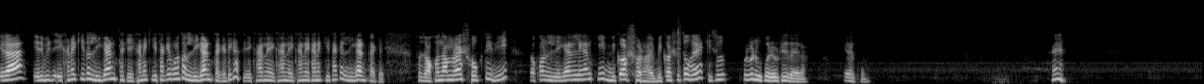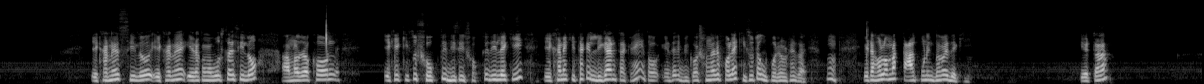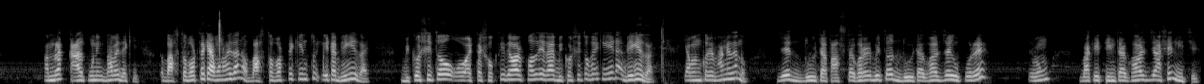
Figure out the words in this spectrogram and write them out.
এরা এর এখানে কি তো লিগান থাকে, এখানে কি থাকে বলতো? লিগান থাকে, ঠিক আছে? এখানে এখানে এখানে এখানে কি থাকে? লিগান থাকে। তো যখন আমরা শক্তি দিই, তখন লিগান লিগান কি? বিকর্ষণ হয়। বিকশিত হয়ে কিছু পরিমাণ উপরে উঠে যায় এরা, এরকম। হ্যাঁ? এখানে ছিল, এখানে এরকম অবস্থায় ছিল। আমরা যখন একে কিছু শক্তি দিছি, শক্তি দিলে কি? এখানে কি থাকে? লিগান থাকে হ্যাঁ? তো এদের বিকর্ষণের ফলে কিছুটা উপরে উঠে যায়। হুম, এটা হলো আমরা কাল্পনিকভাবে দেখি। এটা আমরা কাল্পনিকভাবে দেখি। তো বাস্তব কেমন হয় জানো? বাস্তব কিন্তু এটা ভেঙে যায়। বিকশিত ও একটা শক্তি দেওয়ার ফলে এরা বিকশিত হয়ে কি এটা ভেঙে যায়। কেমন করে ভাঙে জানো? যে দুইটা পাঁচটা ঘরের ভিতর দুইটা ঘর যায় উপরে এবং বাকি তিনটা ঘর যে আসে নিচে।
